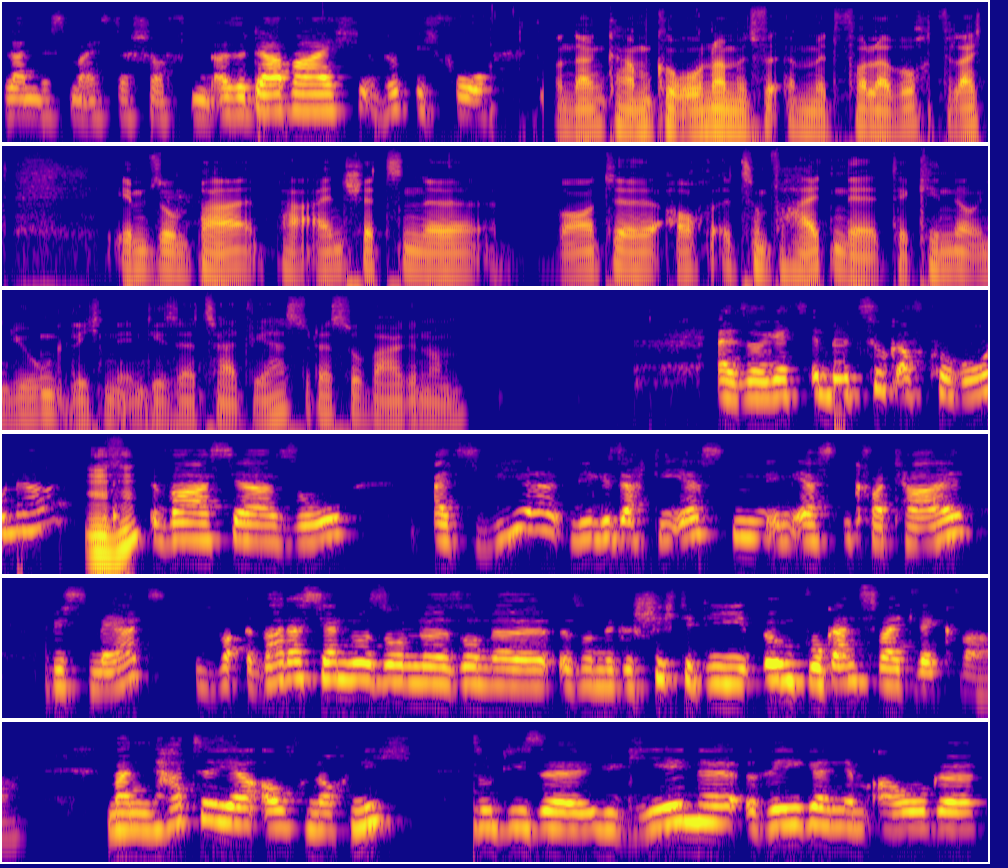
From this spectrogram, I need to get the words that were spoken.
Landesmeisterschaften. Also da war ich wirklich froh. Und dann kam Corona mit, mit voller Wucht. Vielleicht eben so ein paar, paar einschätzende Worte auch zum Verhalten der, der Kinder und Jugendlichen in dieser Zeit. Wie hast du das so wahrgenommen? Also jetzt in Bezug auf Corona mhm. war es ja so, als wir, wie gesagt, die ersten im ersten Quartal bis März, war, war das ja nur so eine, so, eine, so eine Geschichte, die irgendwo ganz weit weg war. Man hatte ja auch noch nicht so diese Hygieneregeln im Auge.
